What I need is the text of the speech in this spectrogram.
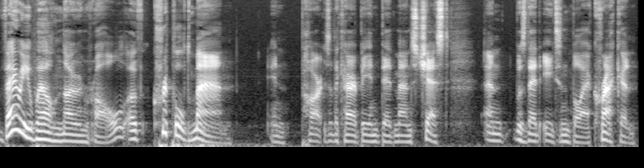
very well known role of Crippled Man in Pirates of the Caribbean Dead Man's Chest, and was then eaten by a kraken.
